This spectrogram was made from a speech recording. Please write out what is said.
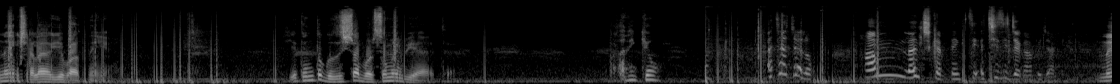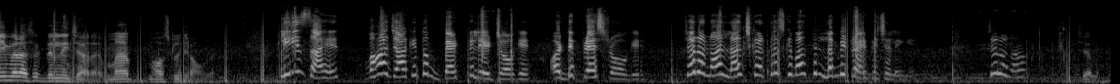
नहीं शाला ये बात नहीं है। ये दिन तो गुज़िश्ता बरसों में भी आए थे। पता नहीं क्यों। अच्छा चलो हम लंच करते हैं किसी अच्छी सी जगह पे जाके। नहीं मेरा वक्त दिल नहीं चाह रहा मैं हॉस्टल जाऊँगा। प्लीज़ जाहिद वहाँ जाके तुम बेड पे लेट जाओगे और डिप्रेस रहोगे। चलो ना लंच करते हैं उसके बाद फिर लंबी ड्राइव पे चलेंगे। चलो ना। चलो।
